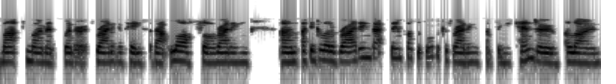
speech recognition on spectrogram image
marked moments, whether it's writing a piece about loss or writing. Um, I think a lot of writing that's been possible because writing is something you can do alone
